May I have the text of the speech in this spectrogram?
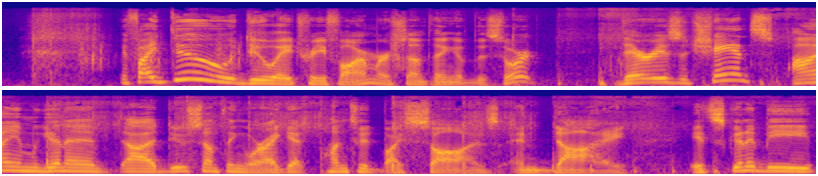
if I do do a tree farm or something of the sort, there is a chance I'm gonna uh, do something where I get punted by saws and die. It's gonna be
